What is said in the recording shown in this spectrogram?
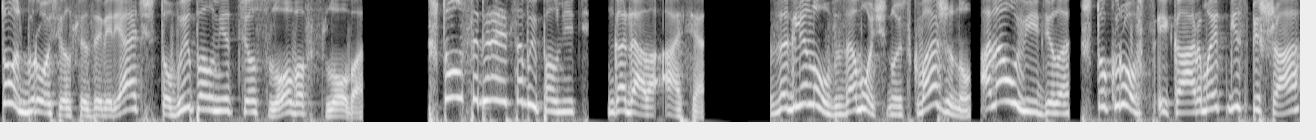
Тот бросился заверять, что выполнит все слово в слово. «Что он собирается выполнить?» – гадала Ася. Заглянув в замочную скважину, она увидела, что Кровс и Кармайк не спеша,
